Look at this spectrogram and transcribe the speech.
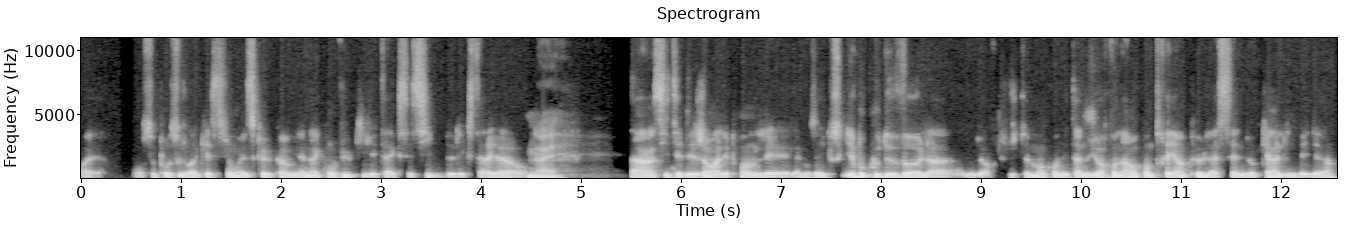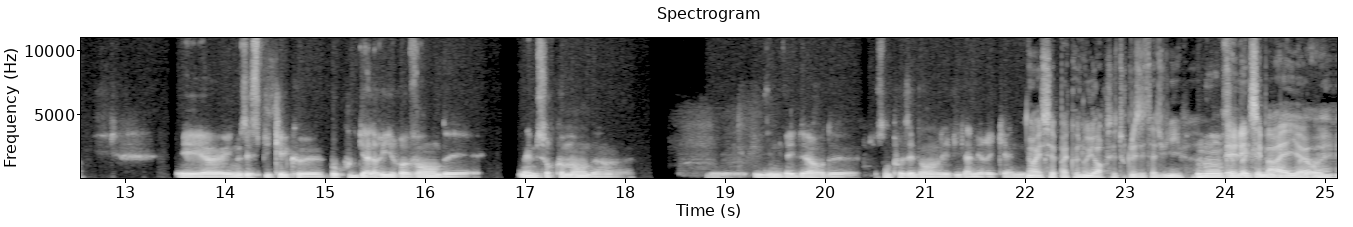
ouais, on se pose toujours la question est-ce que, comme il y en a qui ont vu qu'il était accessible de l'extérieur, ça a incité des gens à aller prendre la mosaïque Il y a beaucoup de vols à New York. Justement, quand on est à New York, on a rencontré un peu la scène locale Invader. Et euh, il nous expliquait que beaucoup de galeries revendent, même sur commande, hein, les invaders de, qui sont posés dans les villes américaines. Oui, c'est pas que New York, c'est tous les États-Unis. Non, c'est pareil. Euh, ouais.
